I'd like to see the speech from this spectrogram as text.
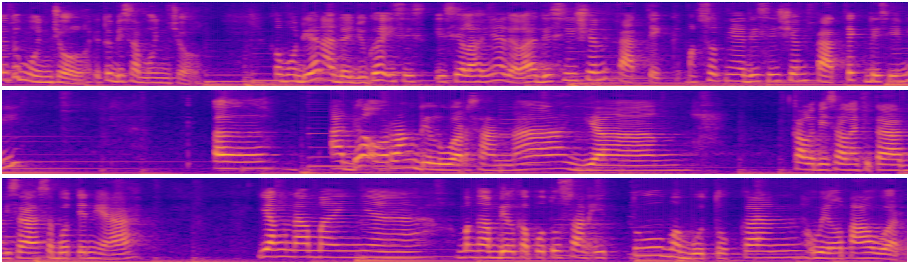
itu muncul, itu bisa muncul. Kemudian ada juga istilahnya adalah decision fatigue. Maksudnya decision fatigue di sini uh, ada orang di luar sana yang kalau misalnya kita bisa sebutin ya, yang namanya mengambil keputusan itu membutuhkan willpower.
